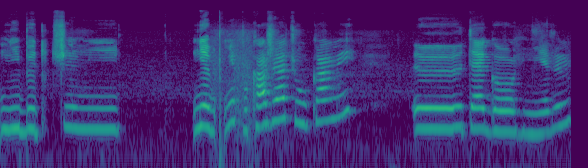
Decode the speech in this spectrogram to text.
niby czymi, nie, nie pokażę czułkami, y, tego nie wiem,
